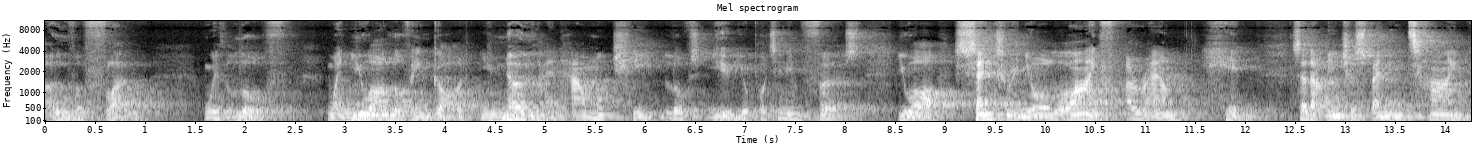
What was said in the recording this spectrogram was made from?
overflow with love. When you are loving God, you know then how much He loves you. You're putting Him first. You are centering your life around Him. So that means you're spending time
